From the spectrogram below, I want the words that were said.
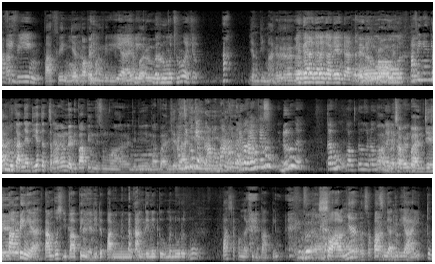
Paving. paving Oh, ya puffing. puffing. iya yang ini baru. berlumut semua cuy Hah? Yang di mana? Gara-gara ya gara-gara gak ada yang datang Nggak ada udah yang nongkrong. lumut Paving yang di Kan bukannya dia tetap sekarang kan udah dipaping tuh semua, jadi nggak banjir lagi. gue kayak lama banget gak emang emang emang dulu nggak kamu waktu nongkrong Wah, nggak ada sampai banjir. di paping ya kampus di paping ya di depan kantin itu menurutmu pas apa enggak sih di paping soalnya pas panik nggak juga. ya itu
